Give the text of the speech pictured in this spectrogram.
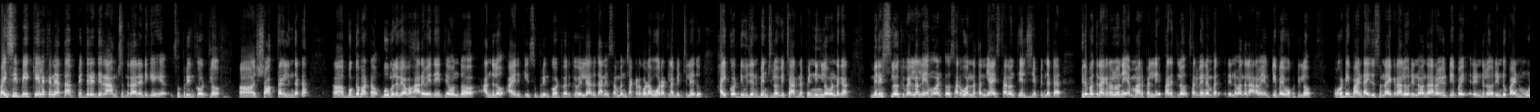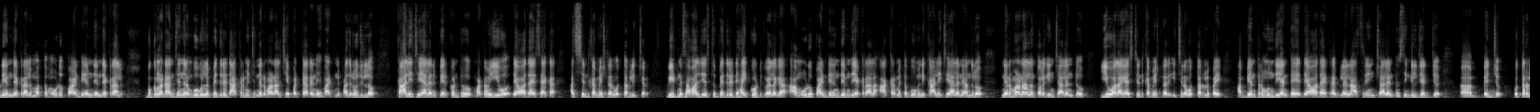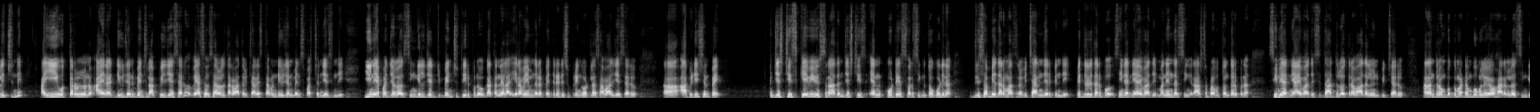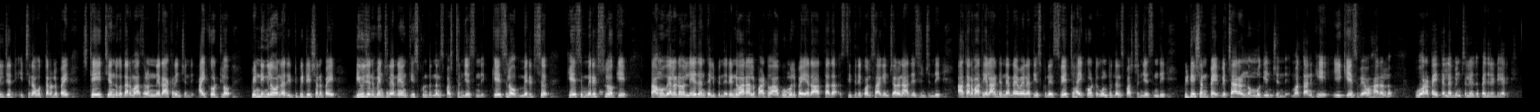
YCP కీలక నేత పెద్దిరెడ్డి రామచంద్రారెడ్డికి సుప్రీంకోర్టులో షాక్ తగిలిందట. ఆ, బుగ్గమఠం భూముల వ్యవహారం ఏదైతే ఉందో అందులో ఆయనకి సుప్రీంకోర్టు వరకు వెళ్ళారు. దానికి సంబంధించి అక్కడ కూడా ఓరట్ లభించలేదు. హైకోర్టు డివిజన్ బెంచ్లో విచారణ పెండింగ్లో ఉండగా మెరిట్స్లోకి వెళ్ళలేము అంటూ సర్వోన్నత న్యాయస్థానం తేల్చి చెప్పిందట. తిరుపతి నగరంలోని ఎంఆర్పల్లి పరిధిలో సర్వే నెంబర్ రెండు వందల అరవై ఒకటి బై ఒకటిలో ఒకటి పాయింట్ ఐదు సున్నా ఎకరాలు రెండు వందల అరవై ఒకటి బై రెండులో రెండు పాయింట్ మూడు ఎనిమిది ఎకరాలు మొత్తం మూడు పాయింట్ ఎనిమిది ఎనిమిది ఎకరాలు. బుగ్గమఠానికి చెందిన భూములను పెద్దిరెడ్డి ఆక్రమించి నిర్మాణాలు చేపట్టారని వాటిని పది రోజుల్లో ఖాళీ చేయాలని పేర్కొంటూ మఠం ఈవో దేవాదాయ శాఖ అసిస్టెంట్ కమిషనర్ ఉత్తర్వులు ఇచ్చారు. వీటిని సవాల్ చేస్తూ పెద్దిరెడ్డి హైకోర్టుకు వెళ్ళగా ఆ మూడు పాయింట్ ఎనిమిది ఎనిమిది ఎకరాల ఆక్రమిత భూమిని ఖాళీ చేయాలని అందులో నిర్మాణాలను తొలగించాలంటూ ఈవో అలాగే అసిస్టెంట్ కమిషనర్ ఇచ్చిన ఉత్తర్వులపై అభ్యంతరం ఉంది అంటే దేవాదాయ ట్రైబ్యునల్ని ఆశ్రయించాలంటూ సింగిల్ జడ్జ్ బెంచ్ ఉత్తర్వులు ఇచ్చింది. ఈ ఉత్తర్వులను ఆయన డివిజన్ బెంచ్లో అప్పీల్ చేశారు. వేసవి సెలవుల తర్వాత విచారిస్తామని డివిజన్ బెంచ్ స్పష్టం చేసింది. ఈ నేపథ్యంలో సింగిల్ జడ్జ్ బెంచ్ తీర్పును గత నెల ఇరవై ఎనిమిదిన పెద్దిరెడ్డి సుప్రీంకోర్టులో సవాల్ చేశారు. ఆ, పిటిషన్పై justice KV Viswanathan justice N Koteswar సింగ్తో కూడిన ద్విసభ్య ధర్మాసనం విచారణ జరిపింది. పెద్దిరెడ్డి తరపు సీనియర్ న్యాయవాది మనీందర్ సింగ్ రాష్ట్ర ప్రభుత్వం తరపున సీనియర్ న్యాయవాది సిద్ధార్థ లోత్రా వాదనలు వినిపించారు. అనంతరం బొగ్గమఠం భూముల వ్యవహారంలో సింగిల్ జడ్జి ఇచ్చిన ఉత్తర్వులపై స్టే ఇచ్చేందుకు ధర్మాసనం నిరాకరించింది. హైకోర్టులో పెండింగ్లో ఉన్న రిట్ పిటిషన్పై డివిజన్ బెంచ్ నిర్ణయం తీసుకుంటుందని స్పష్టం చేసింది. కేసులో మెరిట్స్ కేసు మెరిట్స్లోకి తాము వెళ్ళడం లేదని తెలిపింది. రెండు వారాల పాటు ఆ భూములపై యథాతథ స్థితిని కొనసాగించాలని ఆదేశించింది. ఆ తర్వాత ఎలాంటి నిర్ణయమైనా తీసుకునే స్వేచ్ఛ హైకోర్టు ఉంటుందని స్పష్టం చేసింది. పిటిషన్పై విచారణను ముగించింది. మొత్తానికి ఈ కేసు వ్యవహారంలో ఊరటైతే లభించలేదు పెద్దిరెడ్డి గారికి.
